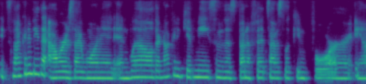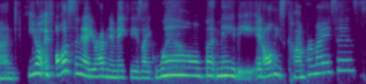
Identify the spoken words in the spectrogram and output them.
it's not going to be the hours I wanted. And well, they're not going to give me some of those benefits I was looking for. And, you know, if all of a sudden you're having to make these like, well, but maybe, and all these compromises,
